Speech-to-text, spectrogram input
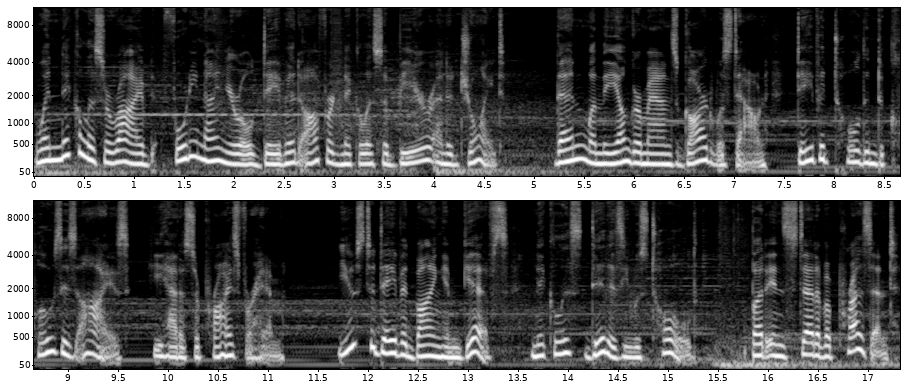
When Nicholas arrived, 49 year old David offered Nicholas a beer and a joint. Then, when the younger man's guard was down, David told him to close his eyes. He had a surprise for him. Used to David buying him gifts, Nicholas did as he was told. But instead of a present,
